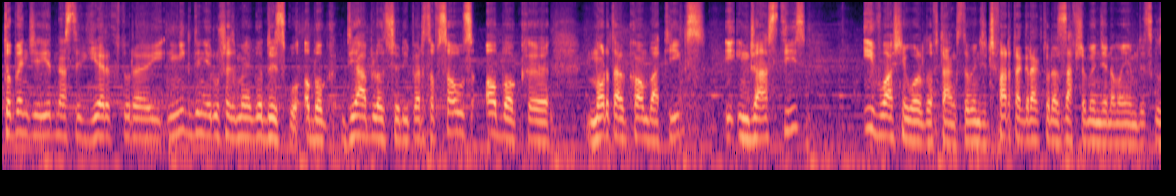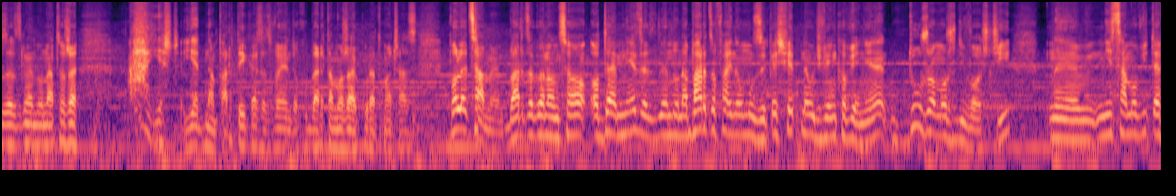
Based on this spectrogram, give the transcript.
to będzie jedna z tych gier, której nigdy nie ruszę z mojego dysku. Obok Diablo czy Reapers of Souls, obok e, Mortal Kombat X i Injustice i właśnie World of Tanks. To będzie czwarta gra, która zawsze będzie na moim dysku ze względu na to, że a jeszcze jedna partyjka zadzwonię do Huberta, może akurat ma czas. Polecamy bardzo gorąco ode mnie ze względu na bardzo fajną muzykę, świetne udźwiękowienie, dużo możliwości, yy, niesamowite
